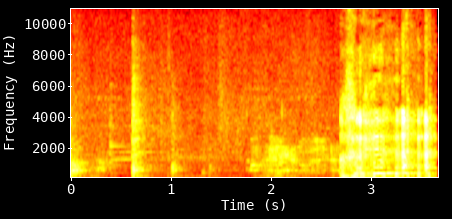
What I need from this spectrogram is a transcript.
まあ。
